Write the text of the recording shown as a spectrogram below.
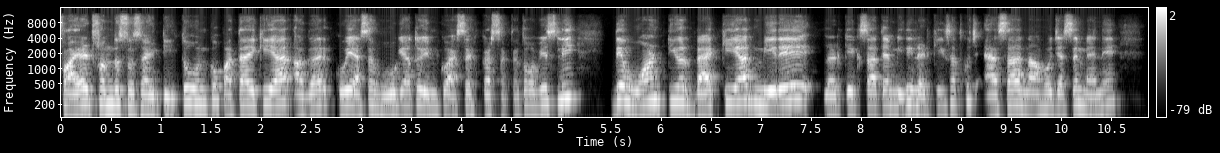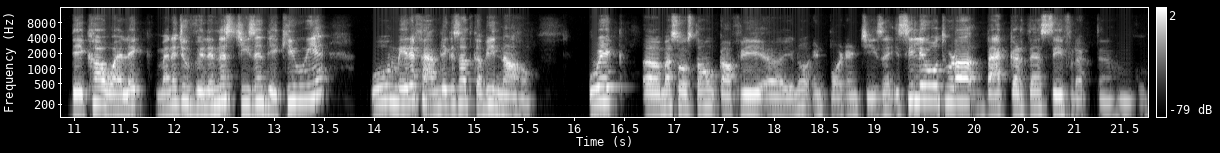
fired from the society तो उनको पता है कि यार, अगर कोई ऐसा हो गया तो इनको ऐसे कर सकता है। तो obviously they want your back कि यार, मेरे लड़के के साथ या मेरी लड़की के साथ कुछ ऐसा ना हो, जैसे मैंने देखा हुआ है। लाइक मैंने जो विलेनस चीज़ें देखी हुई है, वो मेरे फैमिली के साथ कभी ना हो। वो एक uh, मैं सोचता हूँ काफ़ी यू नो इम्पोर्टेंट चीज़ है। इसीलिए वो थोड़ा बैक करते हैं सेफ़ रखते हैं हमको।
